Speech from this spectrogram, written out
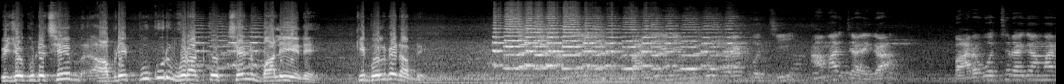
অভিযোগ উঠেছে আপনি পুকুর ভরাট করছেন বালি এনে। কি বলবেন আপনি? বালিয়ানে পুকুর ভরাট করছি। আমার জায়গা বারো বছর আগে আমার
